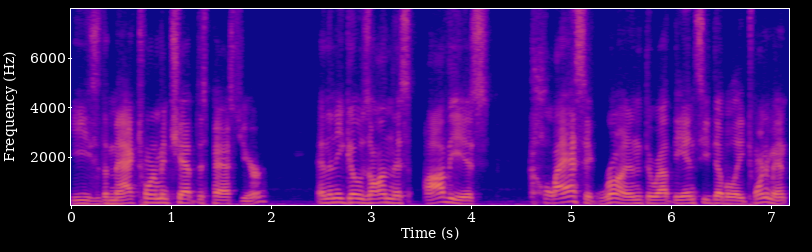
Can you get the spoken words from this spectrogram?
He's the MAAC tournament champ this past year. And then he goes on this obvious classic run throughout the NCAA tournament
